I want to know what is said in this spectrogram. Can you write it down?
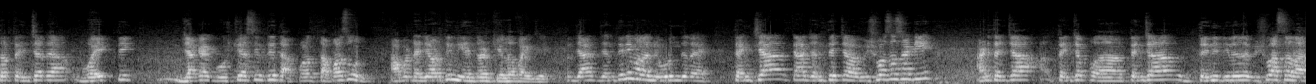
तर त्यांच्या त्या वैयक्तिक ज्या काही गोष्टी असतील ते तपासून आपण त्याच्यावरती नियंत्रण केलं पाहिजे. ज्या जनतेने मला निवडून दिलंय त्यांच्या त्या जनतेच्या विश्वासासाठी आणि त्यांच्या त्यांच्या त्यांच्या त्यांनी दिलेल्या विश्वासाला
